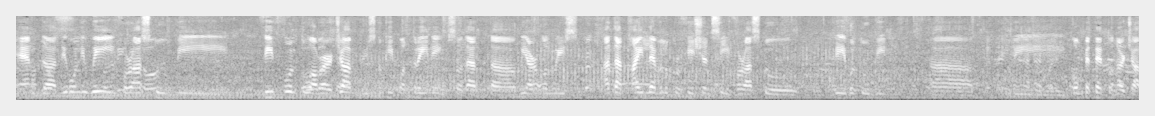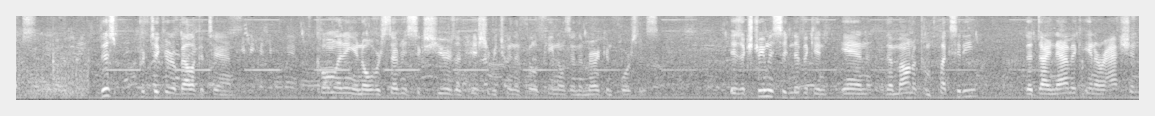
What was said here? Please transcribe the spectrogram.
And uh, the only way for us to be faithful to our job is to keep on training so that uh, we are always at that high level of proficiency for us to be able to be, uh, be competent on our jobs. This particular Balikatan, culminating in over 76 years of history between the Filipinos and the American forces, is extremely significant in the amount of complexity, the dynamic interaction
